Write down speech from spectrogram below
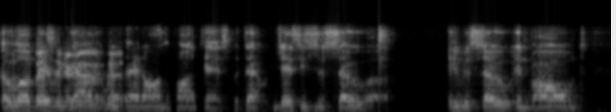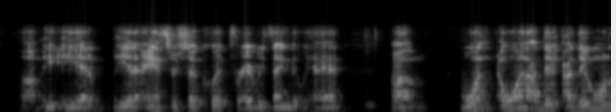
I love every guy that we've had. had on the podcast, but that Jesse's just so. Uh, he was so involved. Um, he he had a he had an answer so quick for everything that we had. Um, one one I do I do want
